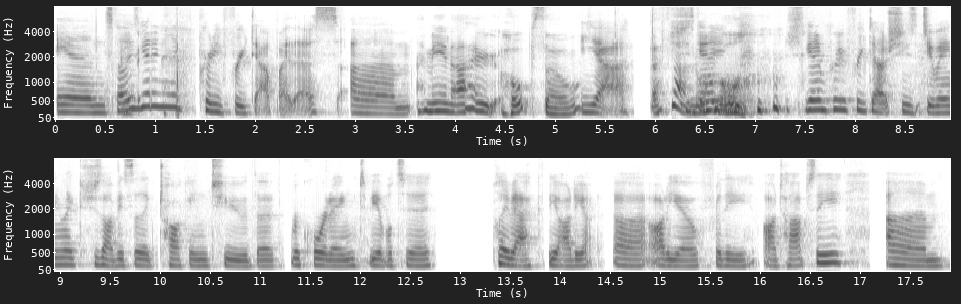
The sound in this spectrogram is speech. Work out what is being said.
and Scully's getting like pretty freaked out by this. Um, I mean, I hope so. yeah, That's not She's getting- normal. she's getting pretty freaked out. She's doing like she's obviously like talking to the recording to be able to play back the audio uh, audio for the autopsy. Um,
